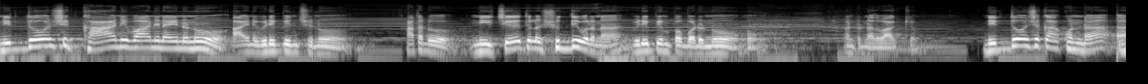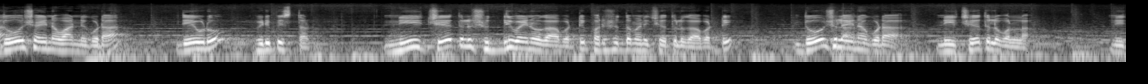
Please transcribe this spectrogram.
నిర్దోషి కాని వానినైనను ఆయన విడిపించును. అతడు నీ చేతుల శుద్ధి వలన విడిపింపబడును అంటున్నది వాక్యం. నిర్దోష కాకుండా దోషైన వాడిని కూడా దేవుడు విడిపిస్తాడు. నీ చేతులు శుద్ధివైనవి కాబట్టి పరిశుద్ధమైన చేతులు కాబట్టి దోషులైనా కూడా నీ చేతుల వల్ల నీ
